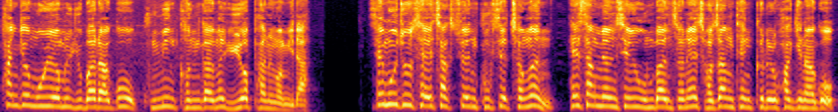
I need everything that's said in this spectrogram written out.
환경 오염을 유발하고 국민 건강을 위협하는 겁니다. 세무조사에 착수한 국세청은 해상 면세유 운반선의 저장 탱크를 확인하고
